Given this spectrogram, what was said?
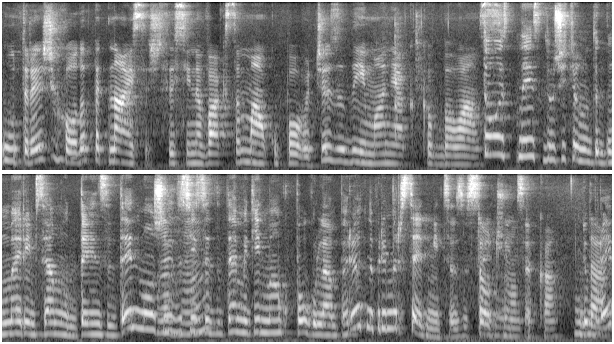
утре ще хода 15. Ще си наваксам малко повече, за да има някакъв баланс. Тоест не е задължително да го мерим само ден за ден, може uh-huh. да си зададем един малко по-голям период, например седмица за седмица. Точно така. Добре, да.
